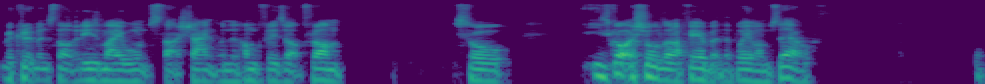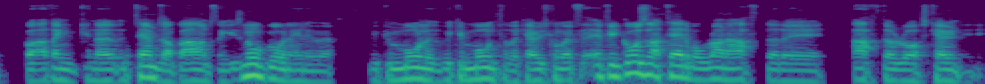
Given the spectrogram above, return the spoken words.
Recruitment's not the reason why he won't start Shankland and Humphrys up front. So he's got to shoulder a fair bit of the blame himself. But I think in terms of balance, like he's not going anywhere. We can moan we can moan till the cows come. If, if he goes on a terrible run after uh, after Ross County,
